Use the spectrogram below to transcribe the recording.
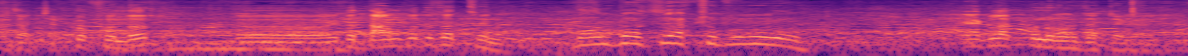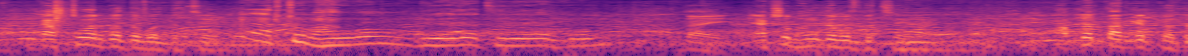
আচ্ছা আচ্ছা খুব সুন্দর। তো এটা দাম কত চাচ্ছেন? দামটা হচ্ছে একশো পনেরো। এক লাখ পনেরো হাজার টাকা। কাস্টমার কত বলতেছে? একশো ভাঙো দুই হাজার তিন হাজার কম। তাই একশো ভাঙতে বলতেছে। আপনার টার্গেট কত?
